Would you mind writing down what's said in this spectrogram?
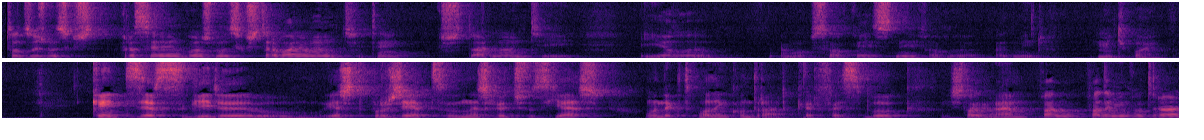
todos os músicos, para serem bons músicos, trabalham muito e têm que estudar muito. E, e ele é uma pessoa que a esse nível admiro. Muito bem. Quem quiser seguir eh, este projeto nas redes sociais, onde é que te podem encontrar? Quer Facebook, Instagram? Podem, podem me encontrar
